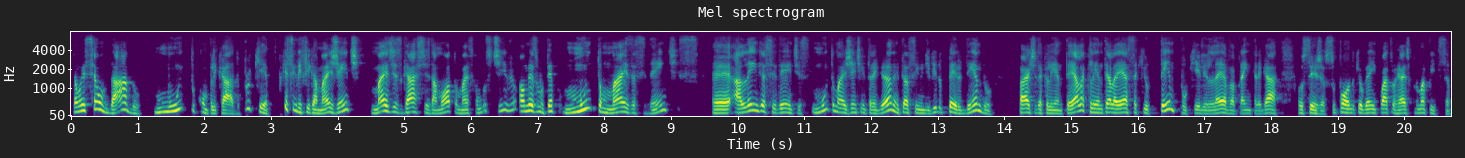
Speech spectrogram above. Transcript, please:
Então, esse é um dado muito complicado. Por quê? Porque significa mais gente, mais desgastes da moto, mais combustível, ao mesmo tempo, muito mais acidentes. É, além de acidentes, muito mais gente entregando, então assim, o indivíduo perdendo parte da clientela. Clientela é essa que o tempo que ele leva para entregar, ou seja, supondo que eu ganhe R$ reais por uma pizza,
